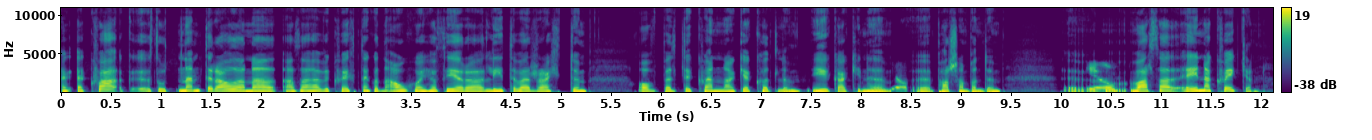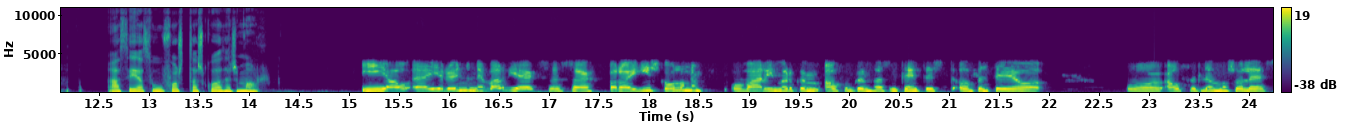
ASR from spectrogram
En, en hvað, þú nefndir á þann að, að það hefði kveikt einhvern áhuga hjá þér að lítið væri rætt um ofbeldi hvenna gegn köllum í gagginniðum uh, parsambandum. Uh, var það eina kveikjan að því að þú fórst að skoða þessi mál? Já, í rauninni var ég sagt, bara í skólanum og var í mörgum áfengum þar sem tegndist ofbeldi og, og áföllum og svo leiðis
